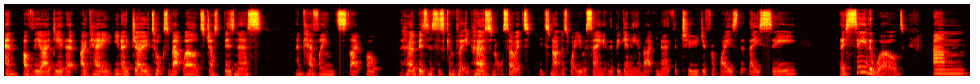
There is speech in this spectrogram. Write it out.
and of the idea that okay, you know, Joe talks about well, it's just business, and Kathleen's like, well, her business is completely personal. So it's it's not just what you were saying at the beginning about you know the two different ways that they see they see the world. Um,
